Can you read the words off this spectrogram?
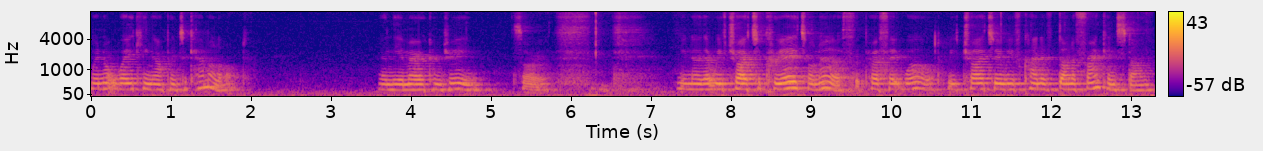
We're not waking up into Camelot and the American dream. Sorry you know, that we've tried to create on earth, the perfect world. We've tried to, we've kind of done a Frankenstein.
